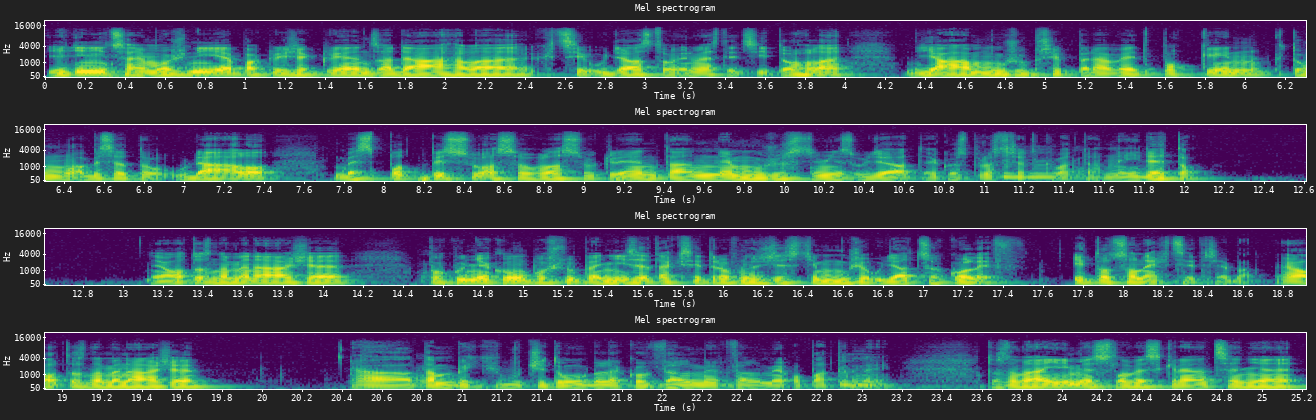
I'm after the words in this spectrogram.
Jediné, co je možné, je pak, když klient zadá, hele, chci udělat s tou investicí tohle, já můžu připravit pokyn k tomu, aby se to událo. Bez podpisu a souhlasu klienta nemůžu s tím nic udělat jako zprostředkovatel. Mm-hmm. Nejde to. Jo, to znamená, že pokud někomu pošlu peníze, tak si trofnu říct, že s tím může udělat cokoliv. I to, co nechci třeba. Jo, to znamená, že a tam bych vůči tomu byl jako velmi, velmi opatrný. Mm. To znamená jinými slovy zkráceně,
